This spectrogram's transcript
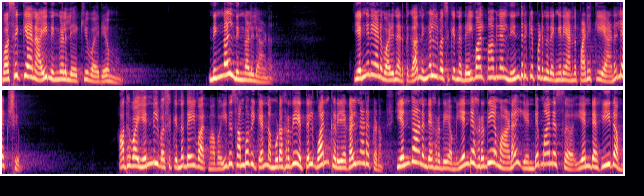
വസിക്കാനായി നിങ്ങളിലേക്ക് വരും. നിങ്ങൾ നിങ്ങളിലാണ്. എങ്ങനെയാണ് വഴി നടത്തുക? നിങ്ങളിൽ വസിക്കുന്ന ദൈവാത്മാവിനാൽ നിയന്ത്രിക്കപ്പെടുന്നത് എങ്ങനെയാണെന്ന് പഠിക്കുകയാണ് ലക്ഷ്യം. അഥവാ എന്നിൽ വസിക്കുന്ന ദൈവാത്മാവ്. ഇത് സംഭവിക്കാൻ നമ്മുടെ ഹൃദയത്തിൽ വൻ ക്രിയകൾ നടക്കണം. എന്താണ് എന്റെ ഹൃദയം? എന്റെ ഹൃദയമാണ് എന്റെ മനസ്സ് എന്റെ ഹിതം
